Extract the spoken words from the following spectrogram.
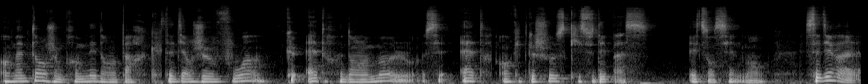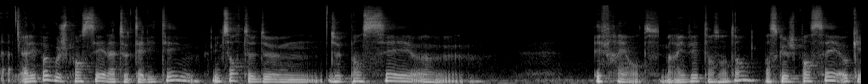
en même temps je me promenais dans le parc. C'est-à-dire, je vois que être dans le mall, c'est être en quelque chose qui se dépasse, essentiellement. C'est-à-dire, à, l'époque où je pensais à la totalité, une sorte de, pensée euh, effrayante m'arrivait de temps en temps. Parce que je pensais, ok,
